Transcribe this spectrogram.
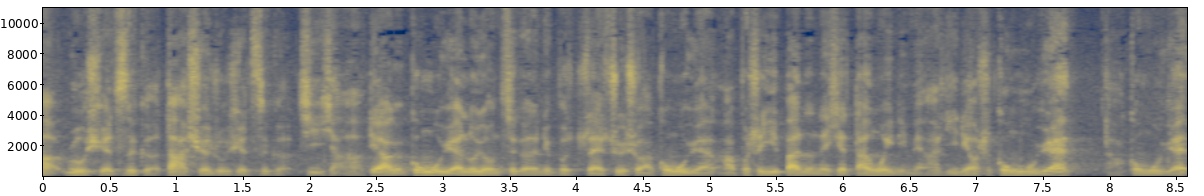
啊，入学资格，大学入学资格记一下啊。第二个，公务员录用资格就不再赘述啊，公务员啊，不是一般的那些单位里面啊，一定要是公务员啊，公务员。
